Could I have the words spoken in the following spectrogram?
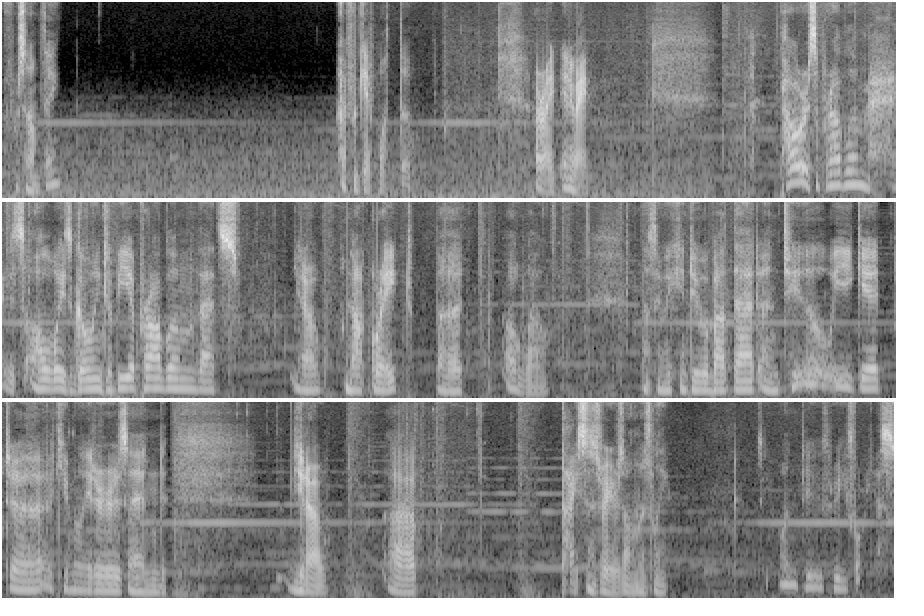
for something. I forget what though. Alright, anyway. Power is a problem. It's always going to be a problem. That's, you know, not great, but oh well. Nothing we can do about that until we get uh, accumulators and, you know, uh, Dyson spheres, honestly. see, one, two, three, four, yes.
